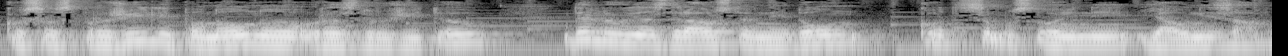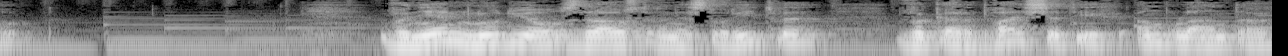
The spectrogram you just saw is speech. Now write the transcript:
ko so sprožili ponovno razdružitev, deluje zdravstveni dom kot samostojni javni zavod. V njem nudijo zdravstvene storitve v kar 20 ambulantah,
